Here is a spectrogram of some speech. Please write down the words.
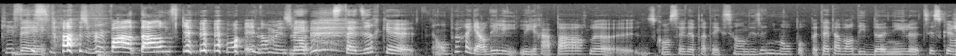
qu'est-ce Ben- qui se passe? Je veux pas entendre ce que ouais non mais je vais- c'est-à-dire que on peut regarder les, les rapports là, euh, du Conseil de protection des animaux pour peut-être avoir des données. Là. Tu sais, ce que Ouais.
